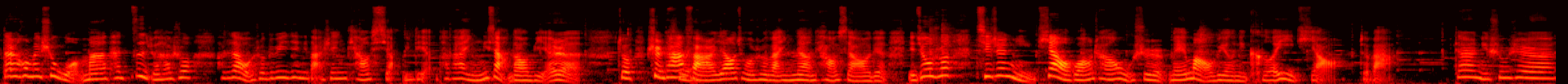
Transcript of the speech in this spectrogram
但是后面是我妈，她自觉，她说，她就叫我说，B B 机，你把声音调小一点，她怕影响到别人，就是她反而要求说把音量调小一点。也就是说，其实你跳广场舞是没毛病，你可以跳，对吧？但是你是不是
